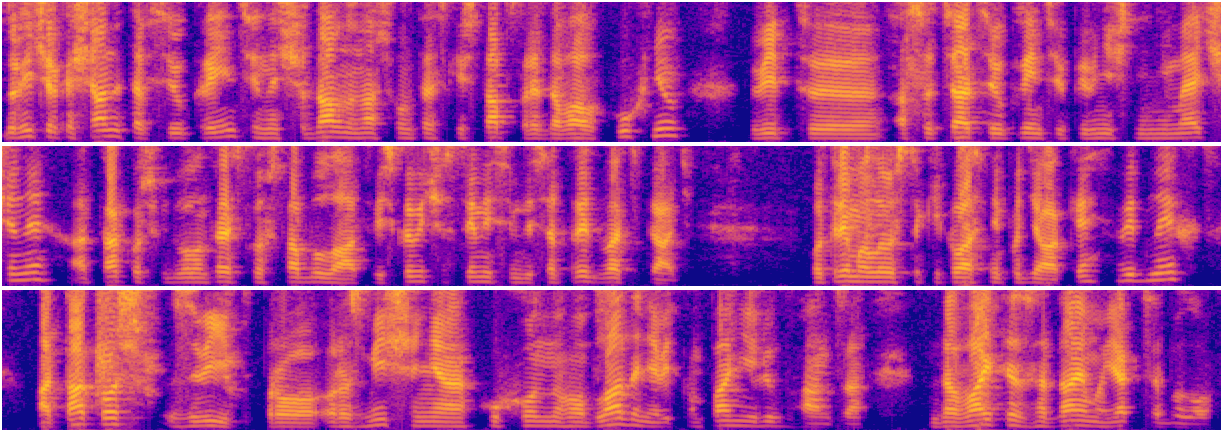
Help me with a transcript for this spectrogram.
Дорогі черкащани та всі українці, нещодавно наш волонтерський штаб передавав кухню від е, Асоціації українців Північної Німеччини, а також від волонтерського штабу ЛАТ, військові частини 7325. Отримали ось такі класні подяки від них, а також звіт про розміщення кухонного обладнання від компанії Люфганза. Давайте згадаємо, як це було.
